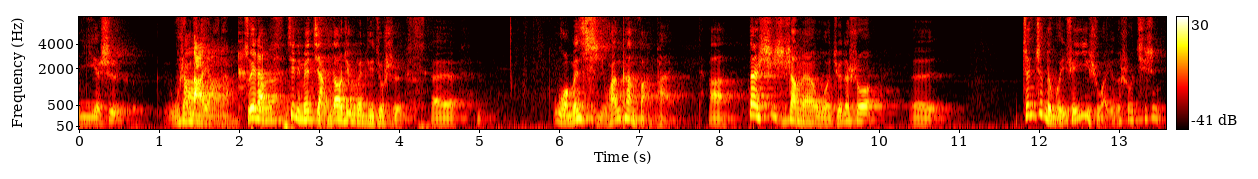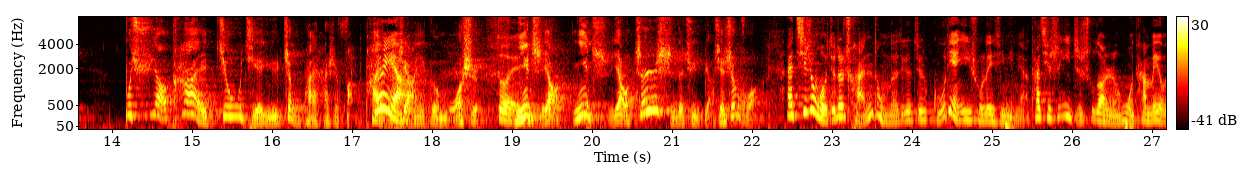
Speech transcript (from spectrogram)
也是无伤大雅的。哦所以呢，这里面讲到这个问题，就是呃，我们喜欢看反派啊，但事实上呢，我觉得说，呃，真正的文学艺术啊，有的时候其实不需要太纠结于正派还是反派这样一个模式。对。你只要你只要真实的去表现生活，哎，其实我觉得传统的这个就是古典艺术类型里面啊，它其实一直塑造人物，它没有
